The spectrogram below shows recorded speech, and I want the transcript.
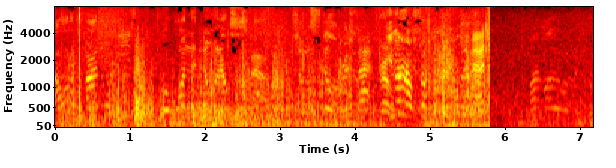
I want to find one of these, but one that no one else has found. So it's still original. That- bro. You know how fucking cool that Imagine. My mother would have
